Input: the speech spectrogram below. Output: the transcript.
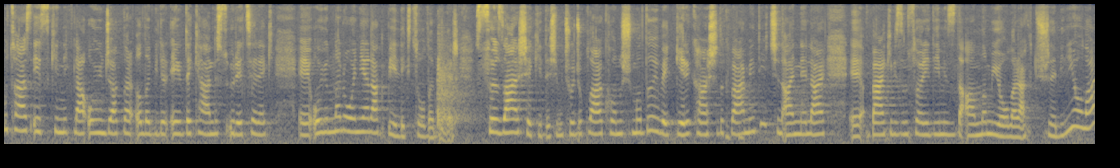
Bu tarz etkinlikler, oyuncaklar alabilir, evde kendisi üreterek, e, oyunlar oynayarak birlikte olabilir. Sözel şekilde, şimdi çocuklar konuşmadığı ve geri karşılık vermediği için anneler e, belki bizim söylediğimizi de anlamıyor olarak düşünebiliyorlar.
